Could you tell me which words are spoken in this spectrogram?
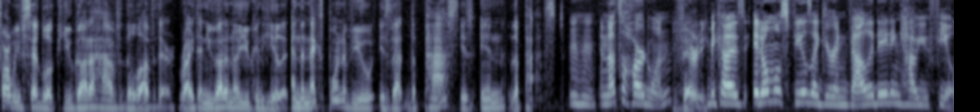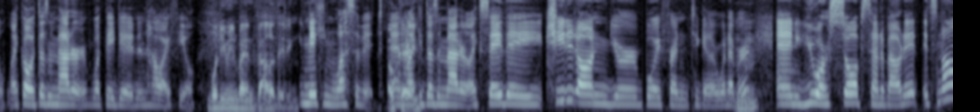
far we've said, look, you got to have the love there, right? And you got to know you can heal it. And the next point of view is that the past is in the past. hmm And that's a hard one. Very. Because it almost feels like you're invalidating how you feel. Like, oh, it doesn't matter what they did and how I feel. What do you mean by invalidating? Making less of it. And like, it doesn't matter. Like, say they cheated on your boyfriend together, whatever, Mm-hmm. and you are so upset about it. It's not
